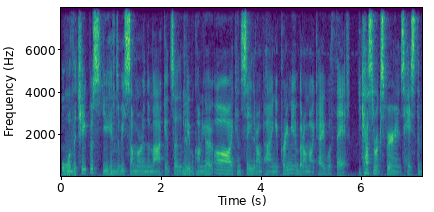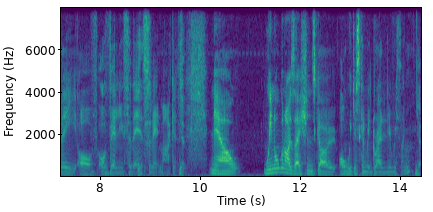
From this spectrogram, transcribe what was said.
or Mm-hmm. the cheapest. You have to be somewhere in the market so that people kind of go, oh, I can see that I'm paying a premium, but I'm okay with that. Your customer experience has to be of, of value for that for that market. Yeah. Now, when organisations go, oh, we're just going to be great at everything Yeah.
